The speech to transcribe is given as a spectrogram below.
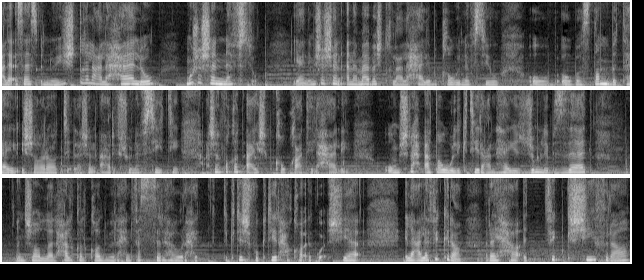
على أساس إنه يشتغل على حاله مش عشان نفسه. يعني مش عشان أنا ما بشتغل على حالي بقوي نفسي وبستنبط هاي الإشارات عشان أعرف شو نفسيتي عشان فقط أعيش بقوقعتي لحالي. ومش رح أطول كتير عن هاي الجملة بالذات إن شاء الله الحلقة القادمة رح نفسرها ورح تكتشفوا كتير حقائق وأشياء. اللي على فكرة رايحة تفك شفرة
